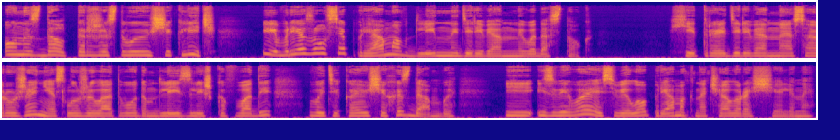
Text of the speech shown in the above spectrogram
Он издал торжествующий клич — и врезался прямо в длинный деревянный водосток. Хитрое деревянное сооружение служило отводом для излишков воды, вытекающих из дамбы, и, извиваясь, вело прямо к началу расщелины.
